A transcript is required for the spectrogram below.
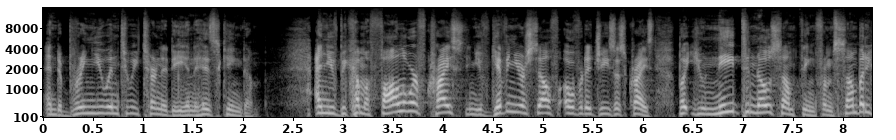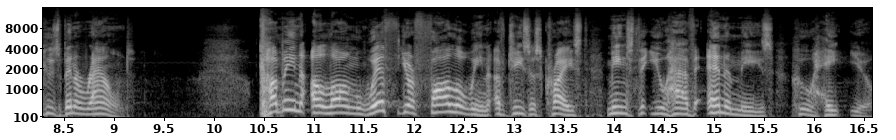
and to bring you into eternity in His kingdom. And you've become a follower of Christ and you've given yourself over to Jesus Christ. But you need to know something from somebody who's been around. Coming along with your following of Jesus Christ means that you have enemies who hate you.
